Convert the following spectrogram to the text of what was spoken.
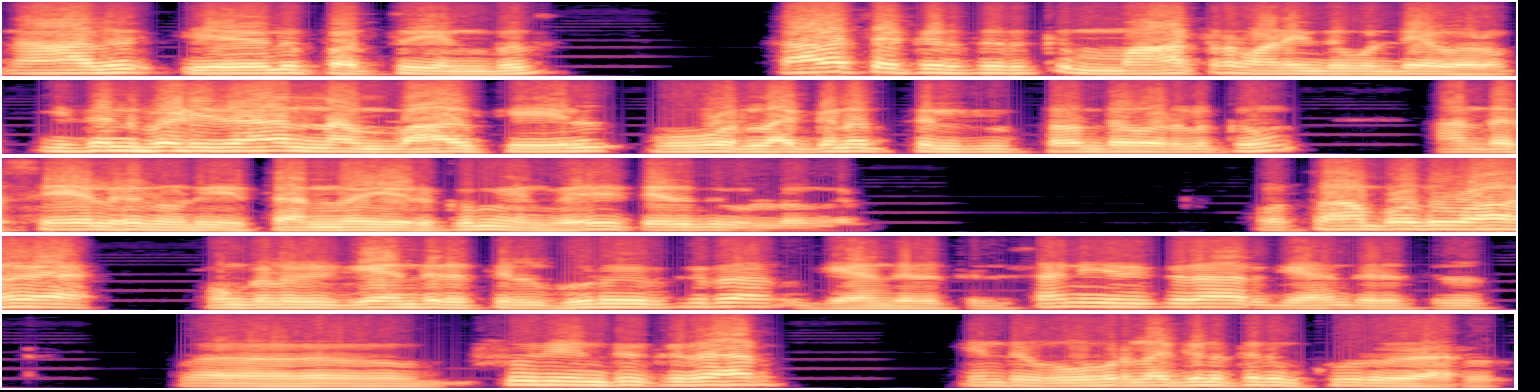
நாலு ஏழு பத்து என்பது காலச்சக்கரத்திற்கு மாற்றம் அடைந்து கொண்டே வரும். இதன்படிதான் நம் வாழ்க்கையில் ஒவ்வொரு லக்னத்தில் பிறந்தவர்களுக்கும் அந்த செயல்களுடைய தன்மை இருக்கும் என்பதை தெரிந்து கொள்ளுங்கள். பொத்தாம் பொதுவாக உங்களுக்கு கேந்திரத்தில் குரு இருக்கிறார் கேந்திரத்தில் சனி இருக்கிறார் கேந்திரத்தில் சூரியன் இருக்கிறார் என்று ஒவ்வொரு லக்னத்திலும் கூறுகிறார்கள்.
